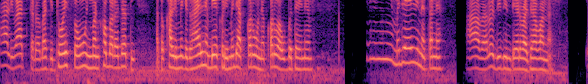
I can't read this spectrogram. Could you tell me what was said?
ખાલી વાત કરવા બાકી જોઈશો હું મને ખબર જ હતી. આ તો ખાલી મેં કીધું, હાલ ને બે ઘડી મજાક કરવું ને કરવા બધાને મજા આવી ને તને? હા વારો દીદીને તેડવા જવાના એ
